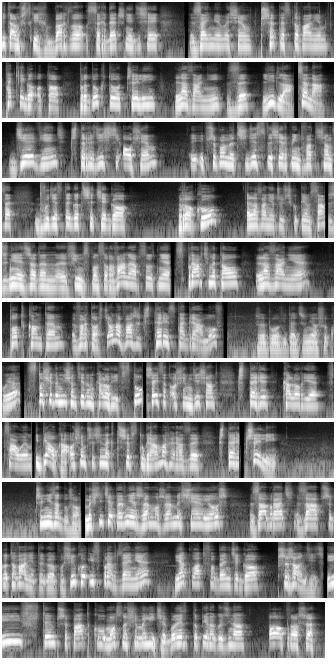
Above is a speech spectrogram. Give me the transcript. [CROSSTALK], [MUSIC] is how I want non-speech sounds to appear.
Witam wszystkich bardzo serdecznie. Dzisiaj zajmiemy się przetestowaniem takiego oto produktu, czyli lasagne z Lidla. Cena 9,48 i, przypomnę 30 sierpień 2023 roku. Lasagne oczywiście kupiłem sam. Nie jest żaden e, film sponsorowany absolutnie. Sprawdźmy tą lasagne pod kątem wartości. Ona waży 400 gramów żeby było widać, że nie oszukuję. 171 kalorii w 100, 684 kalorie w całym i białka 8,3 w 100 gramach razy 4, czyli czyli nie za dużo. Myślicie pewnie, że możemy się już zabrać za przygotowanie tego posiłku i sprawdzenie, jak łatwo będzie go przyrządzić. I w tym przypadku mocno się mylicie, bo jest dopiero godzina, o proszę,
